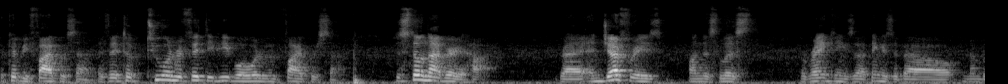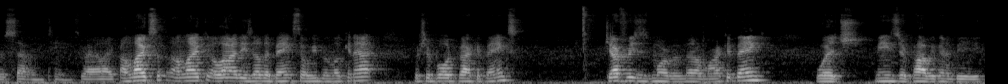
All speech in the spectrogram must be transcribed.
it could be 5%. If they took 250 people, it would have been 5%. It's still not very high. Right? And Jefferies on this list the rankings I think is about number 17, right? Like unlike unlike a lot of these other banks that we've been looking at, which are bulge bracket banks, Jefferies is more of a middle market bank, which means they're probably going to be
